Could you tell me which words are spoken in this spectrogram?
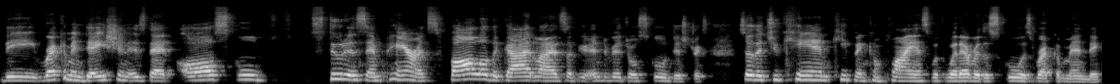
the recommendation is that all school students and parents follow the guidelines of your individual school districts so that you can keep in compliance with whatever the school is recommending.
